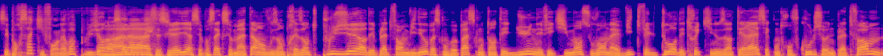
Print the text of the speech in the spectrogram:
C'est pour ça qu'il faut en avoir plusieurs dans sa manche. c'est ce que j'allais dire. C'est pour ça que ce matin, on vous en présente plusieurs des plateformes vidéo parce qu'on peut pas se contenter d'une. Effectivement, souvent, on a vite fait le tour des trucs qui nous intéressent et qu'on trouve cool sur une plateforme.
